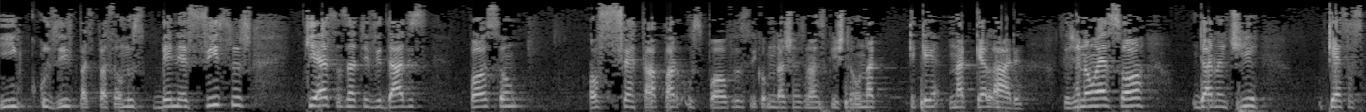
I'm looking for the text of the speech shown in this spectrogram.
e inclusive participação nos benefícios que essas atividades possam ofertar para os povos e comunidades nacionais que estão na, que, naquela área. Ou seja, não é só garantir que essas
